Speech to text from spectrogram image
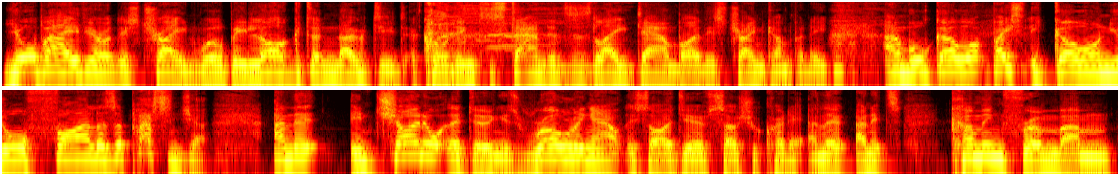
your behaviour on this train will be logged and noted according to standards as laid down by this train company, and will go on, basically go on your file as a passenger. And in China, what they're doing is rolling out this idea of social credit, and and it's coming from. Um,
